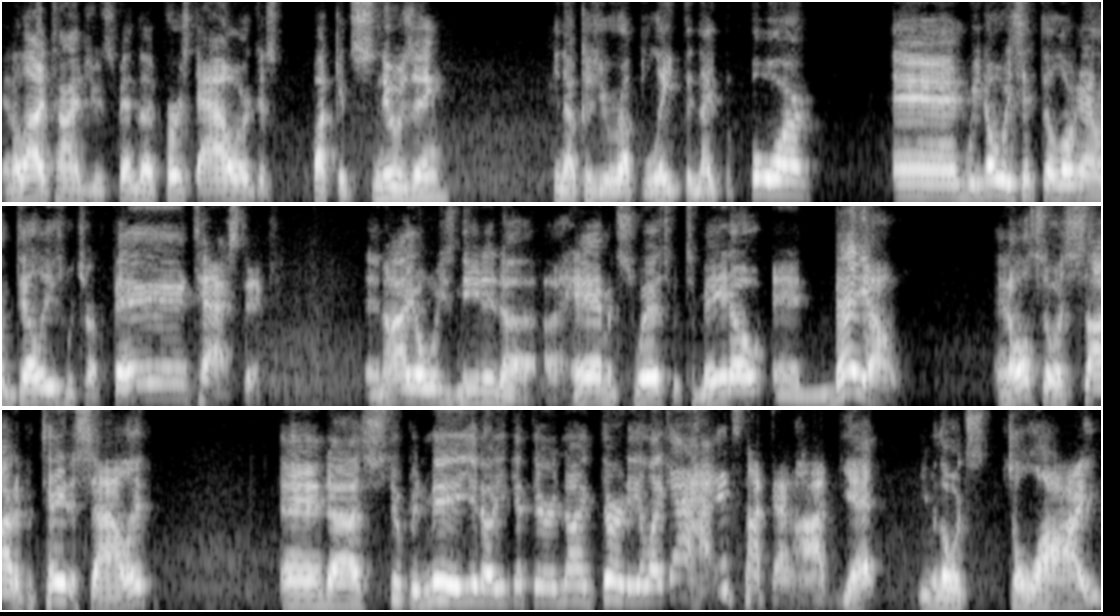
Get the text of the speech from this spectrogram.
And a lot of times you would spend the first hour just fucking snoozing, you know, because you were up late the night before and we'd always hit the Long Island delis, which are fantastic. And I always needed a, a, ham and Swiss with tomato and mayo, and also a side of potato salad. And uh, stupid me, you know, you get there at nine thirty, you're like, ah, it's not that hot yet, even though it's July.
